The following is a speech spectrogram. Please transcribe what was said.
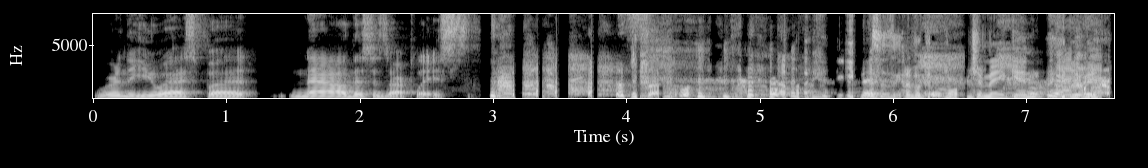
we're in the U.S., but now this is our place. so, this is going to become more Jamaican. Yeah, yeah.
